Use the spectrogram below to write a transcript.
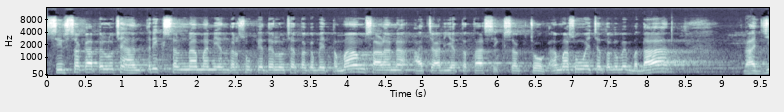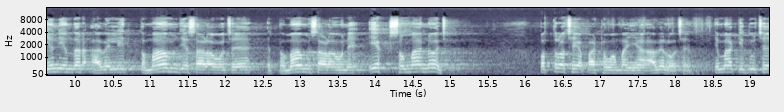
શીર્ષક આપેલું છે, આંતરિક સરનામાની અંદર શું કહેલું છે? તો કે ભાઈ તમામ શાળાના આચાર્ય તથા શિક્ષક ચોક. આમાં શું હોય છે? તો કે ભાઈ બધા રાજ્યની અંદર આવેલી તમામ જે શાળાઓ છે, એ તમામ શાળાઓને એક સમાન જ પત્ર છે એ પાઠવવામાં અહીંયા આવેલો છે. એમાં કીધું છે,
